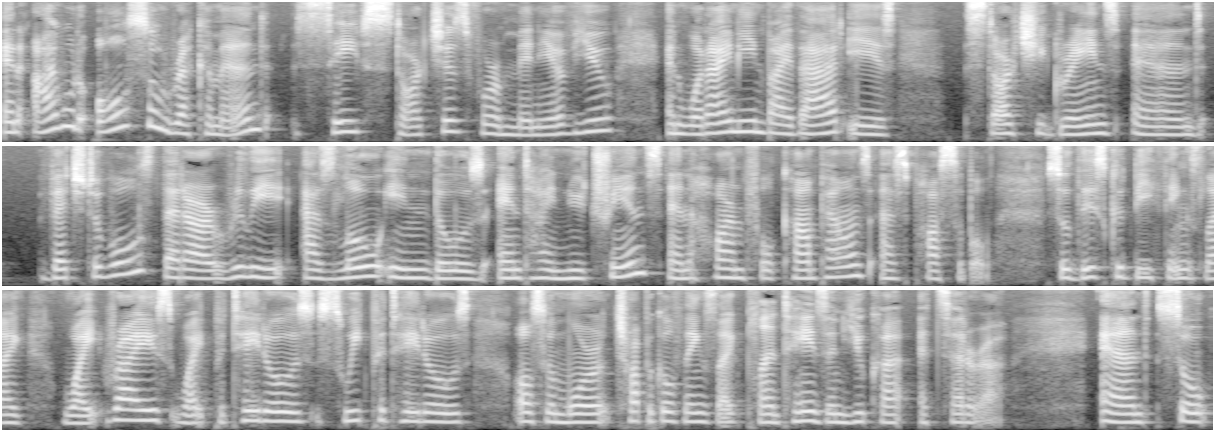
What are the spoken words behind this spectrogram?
And I would also recommend safe starches for many of you. And what I mean by that is starchy grains and vegetables that are really as low in those anti nutrients and harmful compounds as possible. So, this could be things like white rice, white potatoes, sweet potatoes, also more tropical things like plantains and yucca, etc. And so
